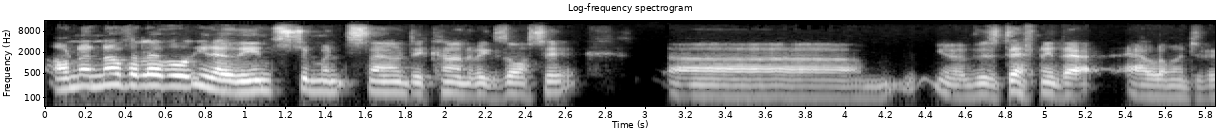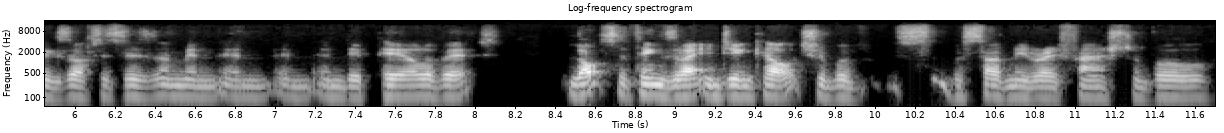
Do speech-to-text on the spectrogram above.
On another level, you know, the instruments sounded kind of exotic. Um, you know, there's definitely that element of exoticism in, in, in, in, the appeal of it. Lots of things about Indian culture were, were suddenly very fashionable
